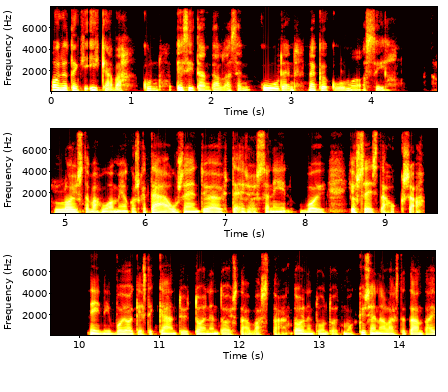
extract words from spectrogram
on jotenkin ikävä, kun esitän tällaisen uuden näkökulma asiaan. Loistava huomio, koska tämä usein työyhteisöissä niin voi, jos ei sitä hoksaa, niin, niin voi oikeasti kääntyä toinen toistaan vastaan. Toinen tuntuu, että mua kyseenalaistetaan tai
